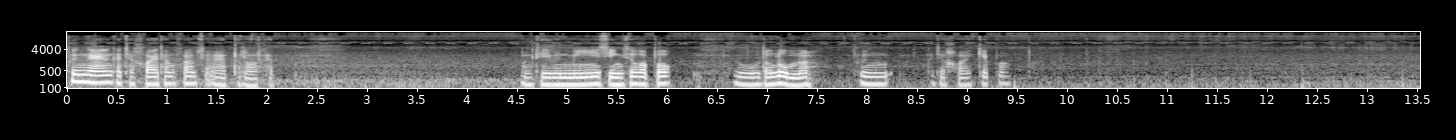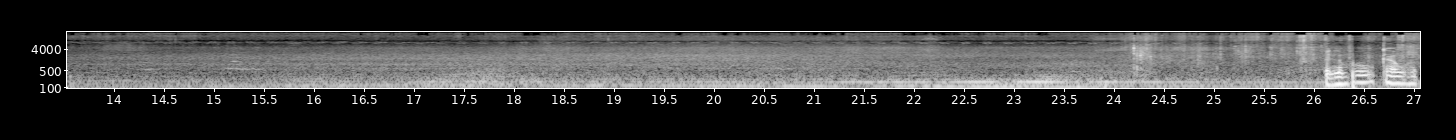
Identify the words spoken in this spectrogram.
พึ่งงานก็จะคอยทำความสะอาดตลอดครับ บางทีมันมีสิ่งสกปรก อยู่ตรงหลุมเนาะพึ่งก็จะคอยเก็บออกเป็นลำโพงเก่าครับ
